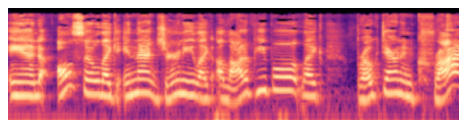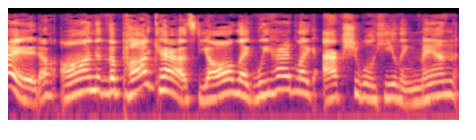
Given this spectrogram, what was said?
And also like in that journey, like a lot of people like broke down and cried on the podcast, y'all. Like we had like actual healing, man,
